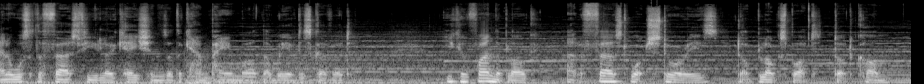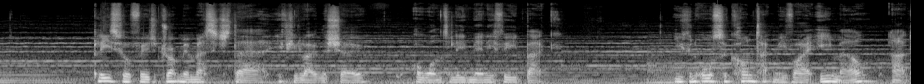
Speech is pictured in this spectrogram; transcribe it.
and also the first few locations of the campaign world that we have discovered. You can find the blog at firstwatchstories.blogspot.com. Please feel free to drop me a message there if you like the show or want to leave me any feedback. You can also contact me via email at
